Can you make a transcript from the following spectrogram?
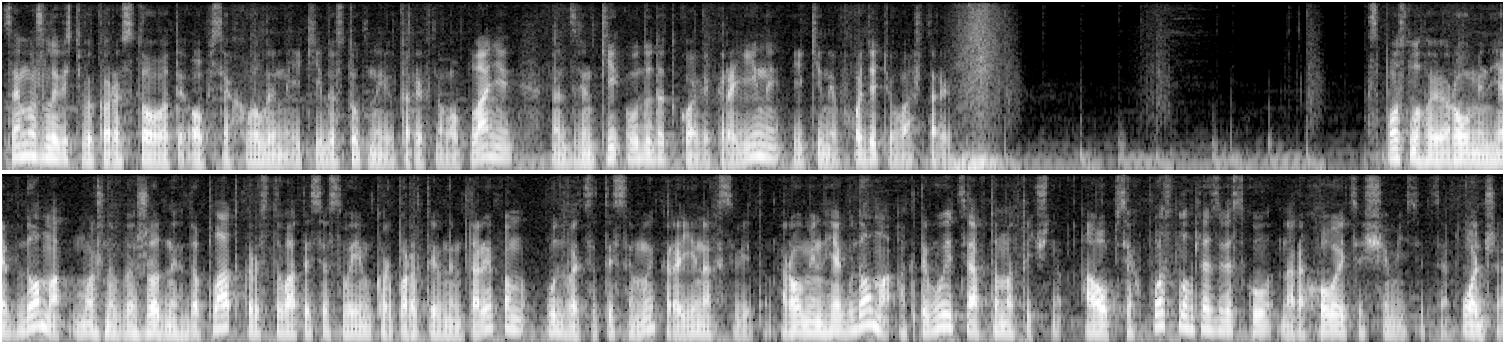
Це можливість використовувати обсяг хвилин, який доступний у тарифному плані, на дзвінки у додаткові країни, які не входять у ваш тариф. З послугою роумінг як вдома можна без жодних доплат користуватися своїм корпоративним тарифом у 27 країнах світу. Роумінг як вдома активується автоматично, а обсяг послуг для зв'язку нараховується щомісяця. Отже,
